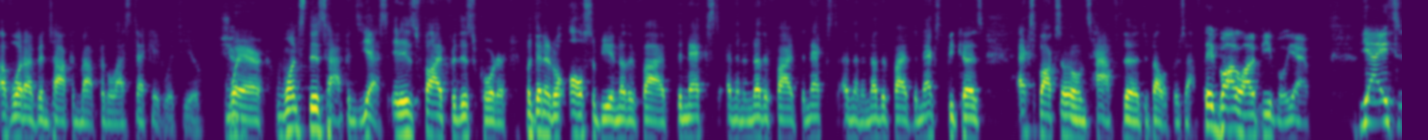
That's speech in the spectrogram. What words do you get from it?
of what I've been talking about for the last decade with you. Sure. Where once this happens, yes, it is five for this quarter, but then it'll also be another five the next, and then another five the next, and then another five the next because Xbox owns half the developers out there. They bought a lot of people. Yeah, yeah. It's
